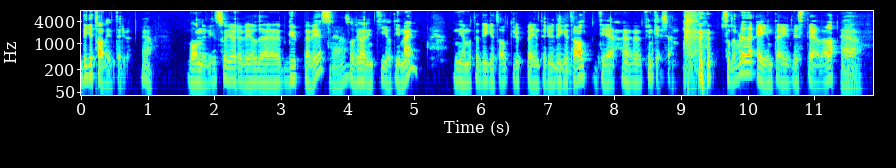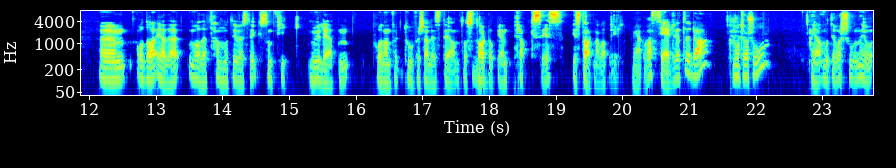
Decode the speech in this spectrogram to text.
digitale intervju. Ja. Vanligvis så gjør vi jo det gruppevis, så vi har en ti og ti menn. Men i og med at det er digitalt, gruppeintervju digitalt, det uh, funker ikke. så da ble det én til én i stedet. da. Ja. Um, og da er det, var det 25 stykk som fikk muligheten på de to forskjellige stedene til å starte opp i en praksis i starten av april. Ja. Hva ser dere etter da? Motivasjon? Ja, motivasjon er jo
